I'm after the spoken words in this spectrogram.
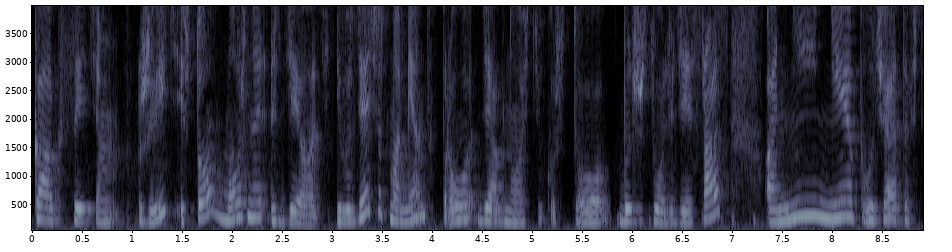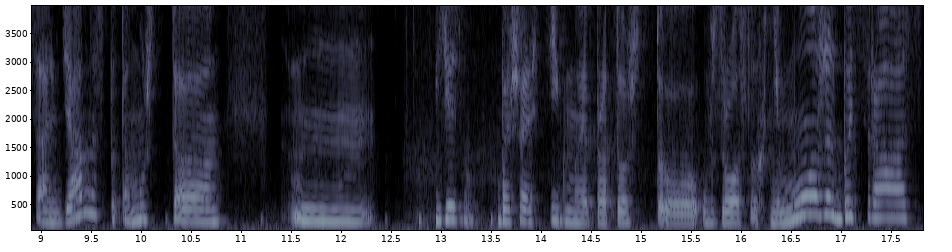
как с этим жить и что можно сделать. И вот здесь вот момент про диагностику, что большинство людей с раз, они не получают официальный диагноз, потому что есть большая стигма про то, что у взрослых не может быть раз,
